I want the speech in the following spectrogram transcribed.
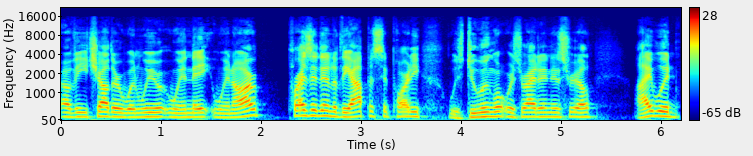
of each other when we when they when our president of the opposite party was doing what was right in Israel. I would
